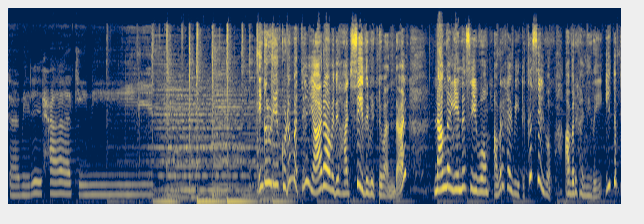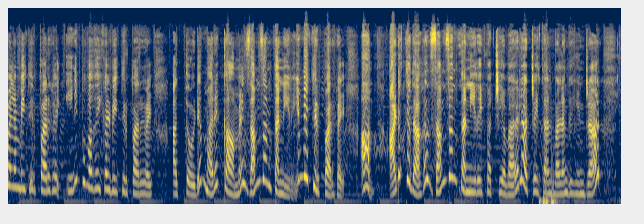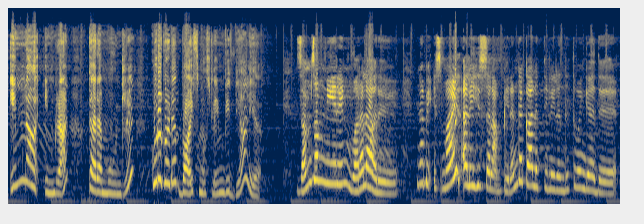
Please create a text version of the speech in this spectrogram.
அஹ்கமில் ஹாக்கிமீன் எங்களுடைய குடும்பத்தில் யாராவது ஹஜ் செய்து விட்டு வந்தால் நாங்கள் என்ன செய்வோம்? அவர்கள் வீட்டுக்கு செல்வோம். அவர்கள் நிறைய ஈத்தப்பழம் வைத்திருப்பார்கள் இனிப்பு வகைகள் வைத்திருப்பார்கள். அத்தோடு மறக்காமல் ஜம்சம் தண்ணீரையும் வைத்திருப்பார்கள். ஆம் அடுத்ததாக ஜம்சம் தண்ணீரை பற்றிய வரலாற்றை தான் வழங்குகின்றார் இம்னா இம்ரான் தரம் மூன்று Kurugoda boys Muslim Vidyalaya. Zamzam நீரின் வரலாறு. நபி இஸ்மாயில் அலிஹிஸ்லாம் பிறந்த காலத்திலிருந்து துவங்கியது.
